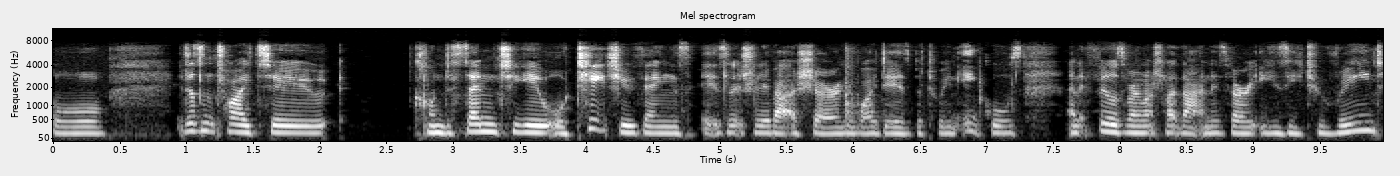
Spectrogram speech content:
or it doesn't try to condescend to you or teach you things. It's literally about a sharing of ideas between equals, and it feels very much like that and is very easy to read,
